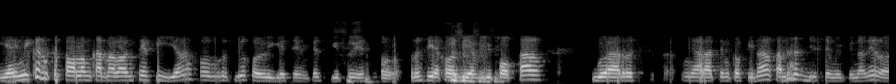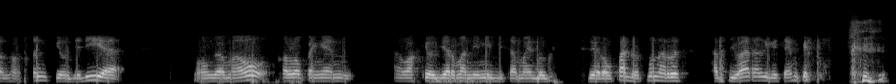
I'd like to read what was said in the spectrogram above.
ya ini kan ketolong karena lawan Sevilla kalau menurut gue kalau Liga Champions gitu ya. Terus ya kalau dia di pokal gue harus nyaratin ke final karena di semifinalnya lawan Holstein jadi ya mau nggak mau kalau pengen wakil Jerman ini bisa main bagus di Eropa Dortmund harus harus juara Liga Champions.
